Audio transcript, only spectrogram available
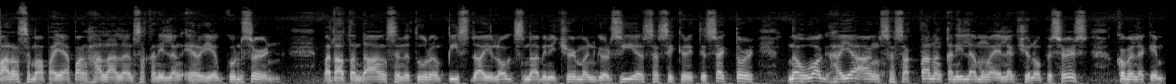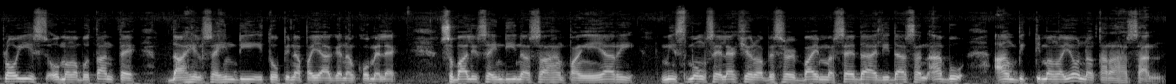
para sa mapayapang halalan sa kanilang area of concern. Matatandaang sa naturang peace dialogue, sinabi ni Chairman Garcia sa security sector na huwag hayaang sasaktan ng kanilang mga election officers, COMELEC employees o mga botante dahil sa hindi ito pinapayagan ng COMELEC. Subalit sa hindi nasahang pangyayari, mismong sa election officer by Maceda Lidasan Abu ang biktima ngayon ng karahasan.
